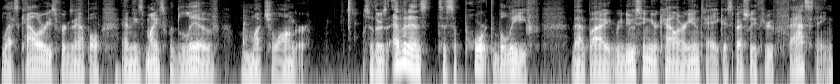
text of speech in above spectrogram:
less calories, for example, and these mice would live much longer. So there's evidence to support the belief that by reducing your calorie intake, especially through fasting,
